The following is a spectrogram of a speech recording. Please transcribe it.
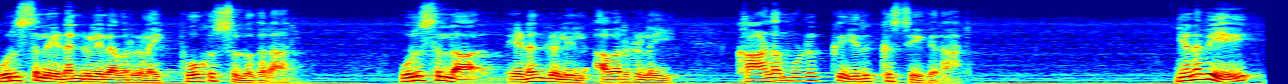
ஒரு சில இடங்களில் அவர்களை போக சொல்லுகிறார். ஒரு சில இடங்களில் அவர்களை காலம் முழுக்க இருக்க செய்கிறார். எனவே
